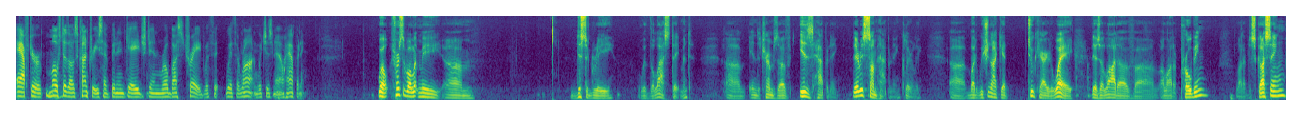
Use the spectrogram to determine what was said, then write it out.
after most of those countries have been engaged in robust trade with, the, with Iran, which is now happening? Well, first of all, let me um, disagree with the last statement um, in the terms of is happening. There is some happening, clearly, uh, but we should not get too carried away. There's a lot of uh, a lot of probing, a lot of discussing,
